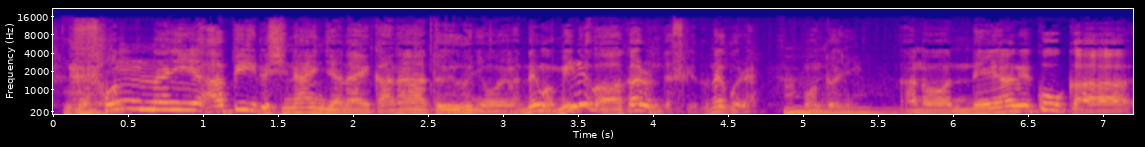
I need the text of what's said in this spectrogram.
そんなにアピールしないんじゃないかなというふうに思います。でも見ればわかるんですけどね、これ、本当に。あの、値上げ効果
